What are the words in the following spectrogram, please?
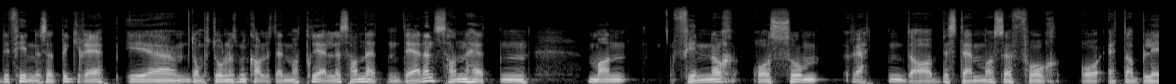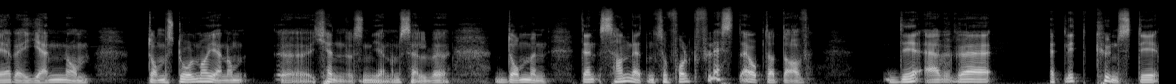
det finnes et begrep i eh, domstolene som kalles den materielle sannheten. Det er den sannheten man finner, og som retten da bestemmer seg for å etablere gjennom domstolen og gjennom uh, kjennelsen, gjennom selve dommen. Den sannheten som folk flest er opptatt av, det er uh, et litt kunstig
